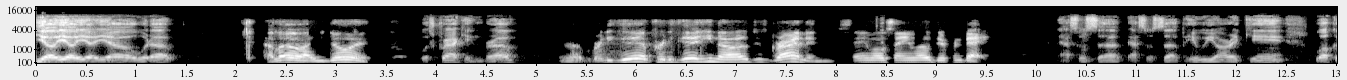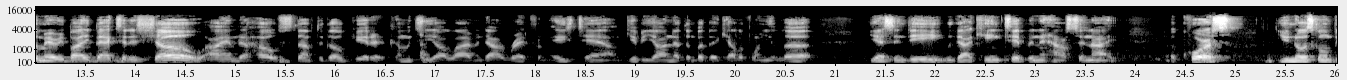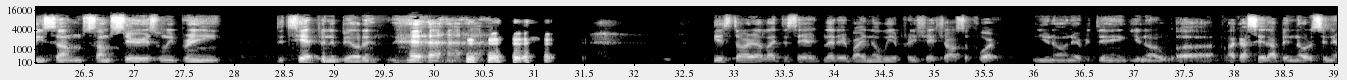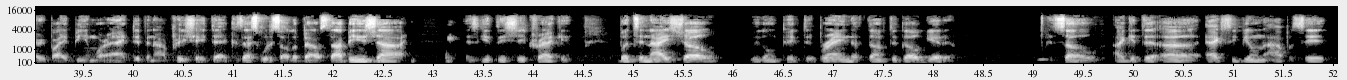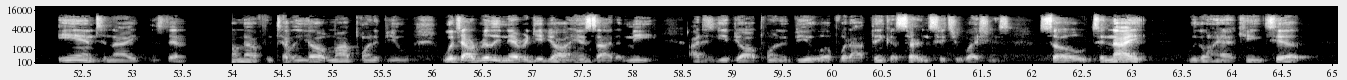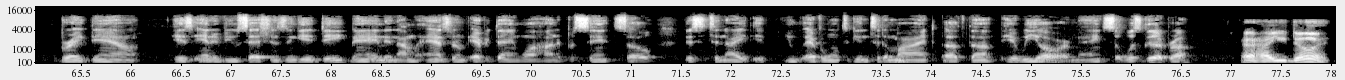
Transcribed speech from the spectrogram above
Yo, yo, yo, yo, what up? Hello, how you doing? What's cracking, bro? Uh, pretty good, pretty good. You know, just grinding. Same old, same old, different day. That's what's up. That's what's up. Here we are again. Welcome everybody back to the show. I am the host, Thump the Go Getter, coming to y'all live and direct from H Town, giving y'all nothing but that California love. Yes, indeed, we got King Tip in the house tonight. Of course, you know it's gonna be something, something serious when we bring the tip in the building. Get started, I'd like to say, let everybody know we appreciate y'all support, you know, and everything. You know, uh, like I said, I've been noticing everybody being more active, and I appreciate that because that's what it's all about. Stop being shy. Let's get this shit cracking. But tonight's show, we're gonna pick the brain of Thump the Go Getter. So I get to uh, actually be on the opposite end tonight instead of my mouth and telling y'all my point of view, which I really never give y'all insight of me. I just give y'all a point of view of what I think of certain situations. So tonight we're gonna have King Tip break down his interview sessions and get deep, man. And I'm gonna answer them everything 100%. So this is tonight. If you ever want to get into the mind of Thump, here we are, man. So what's good, bro? Uh, how you doing?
